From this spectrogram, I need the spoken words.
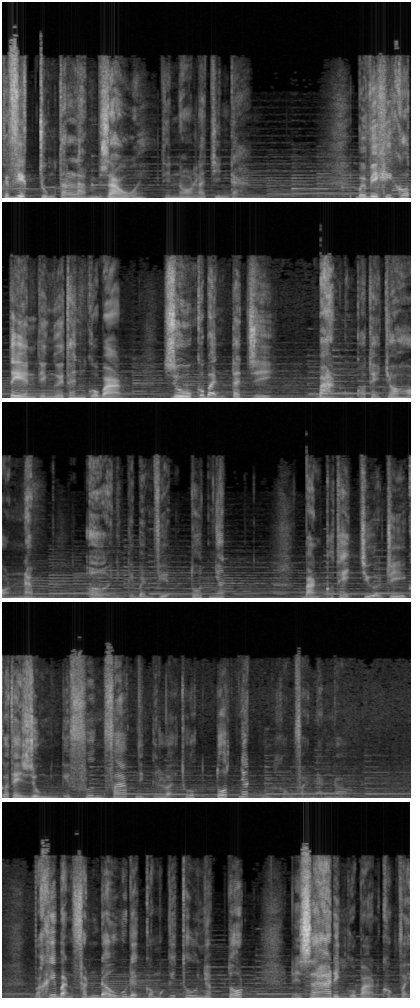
cái việc chúng ta làm giàu ấy thì nó là chính đáng. Bởi vì khi có tiền thì người thân của bạn, dù có bệnh tật gì, bạn cũng có thể cho họ nằm ở những cái bệnh viện tốt nhất. Bạn có thể chữa trị, có thể dùng những cái phương pháp, những cái loại thuốc tốt nhất mà không phải đắn đo. Và khi bạn phấn đấu để có một cái thu nhập tốt, để gia đình của bạn không phải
